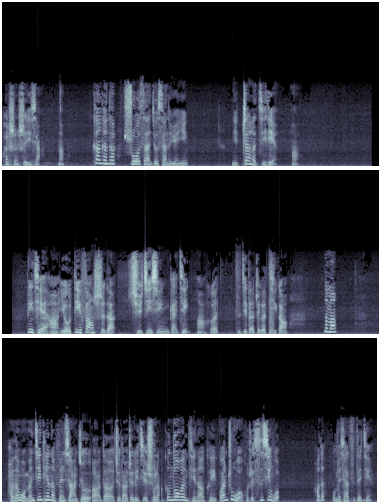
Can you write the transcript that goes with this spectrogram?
快审视一下，那看看他说散就散的原因，你占了几点啊？并且啊，有的放矢的去进行改进啊和。自己的这个提高，那么好的，我们今天的分享就呃的就到这里结束了。更多问题呢，可以关注我或者私信我。好的，我们下次再见。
